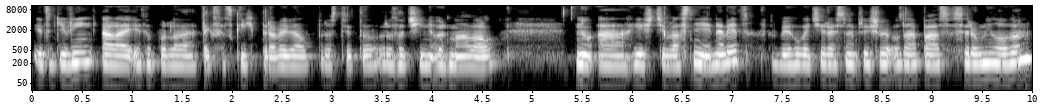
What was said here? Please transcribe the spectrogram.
Je to divný, ale je to podle texaských pravidel, prostě to rozhodčí neodmával. No a ještě vlastně jedna věc. V průběhu večera jsme přišli o zápas s Ronnie Lawson,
